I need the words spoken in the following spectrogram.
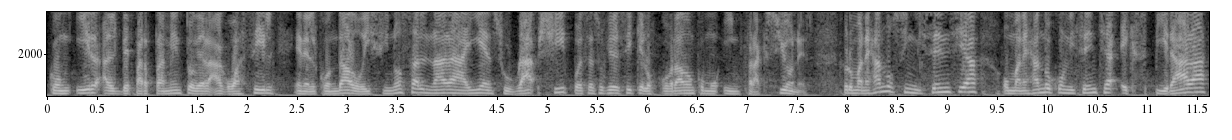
con ir al departamento del alguacil en el condado. Y si no sale nada ahí en su rap sheet, pues eso quiere decir que los cobraron como infracciones. Pero manejando sin licencia o manejando con licencia expirada,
